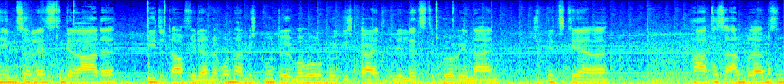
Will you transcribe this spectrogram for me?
hin zur letzten Gerade, bietet auch wieder eine unheimlich gute Überholmöglichkeit in die letzte Kurve hinein. Spitzkehre, hartes Anbremsen,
